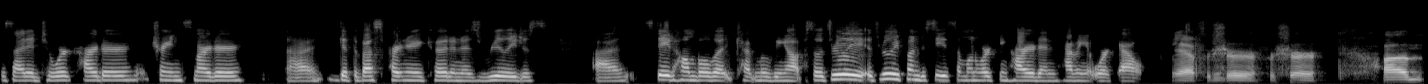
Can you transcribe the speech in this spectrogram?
decided to work harder train smarter uh, get the best partner he could and has really just uh, stayed humble but kept moving up so it's really it's really fun to see someone working hard and having it work out yeah, for sure, for sure. Um,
